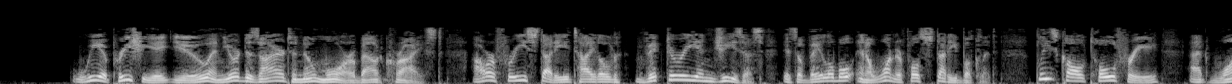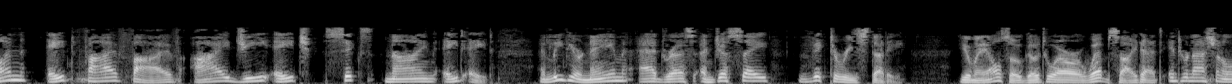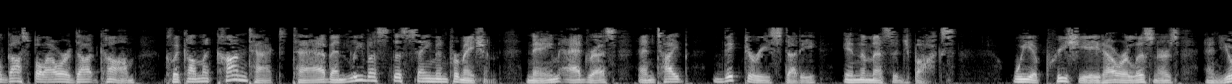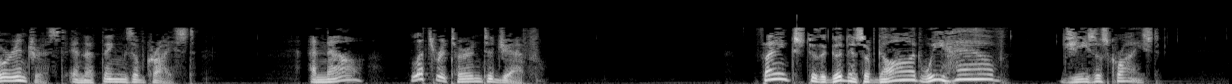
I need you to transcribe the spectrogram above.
We appreciate you and your desire to know more about Christ. Our free study titled Victory in Jesus is available in a wonderful study booklet. Please call toll free at 1-855-IGH-6988 and leave your name, address, and just say Victory Study. You may also go to our website at internationalgospelhour.com Click on the Contact tab and leave us the same information, name, address, and type Victory Study in the message box. We appreciate our listeners and your interest in the things of Christ. And now, let's return to Jeff. Thanks to the goodness of God, we have Jesus Christ.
